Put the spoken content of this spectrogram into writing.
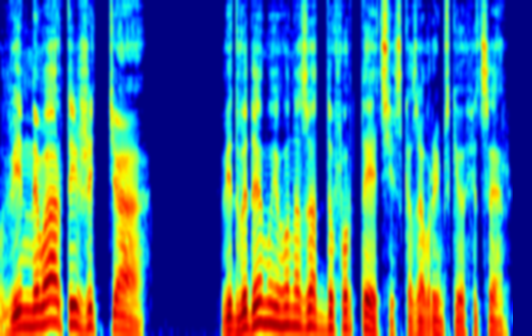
він не вартий життя. Відведемо його назад до фортеці, сказав римський офіцер,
